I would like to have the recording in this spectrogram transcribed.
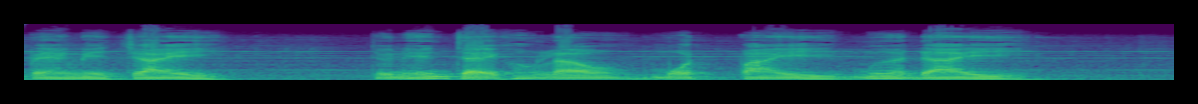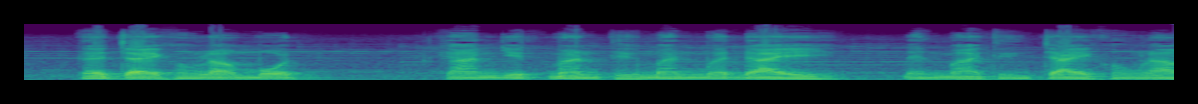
แปลงในใจ จนเห็นใจของเราหมดไปเมื่อใด ถ้าใจของเราหมดการยึดมั่นถือมั่นเมื่อใดนั่นหมายถึงใจของเรา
